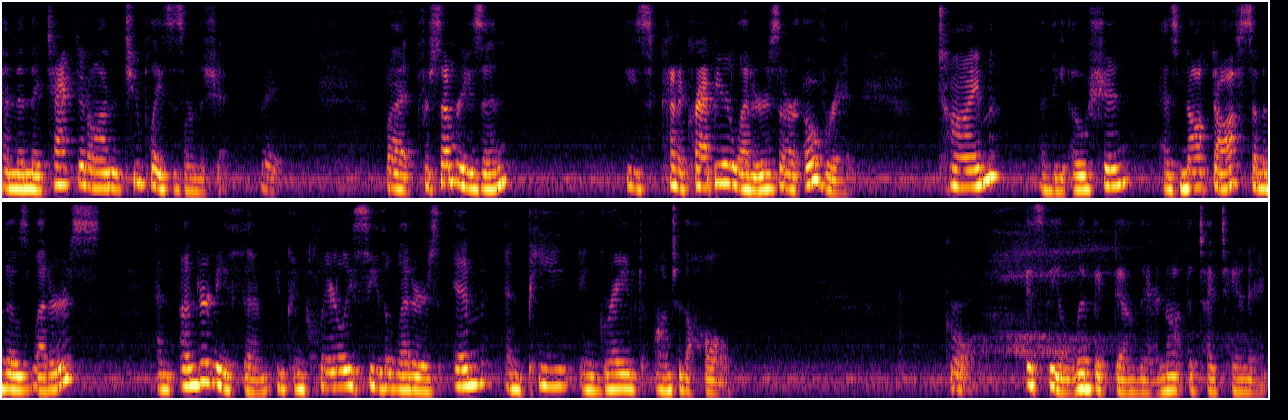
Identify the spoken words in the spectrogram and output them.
and then they tacked it on two places on the ship. Right. But for some reason, these kind of crappier letters are over it. Time and the ocean has knocked off some of those letters, and underneath them, you can clearly see the letters M and P engraved onto the hull. Girl, it's the Olympic down there, not the Titanic.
